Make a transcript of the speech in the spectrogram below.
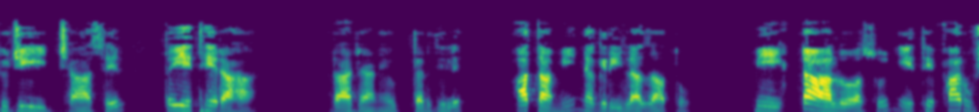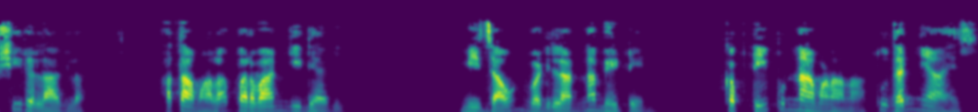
तुझी इच्छा असेल तर येथे राहा. राजाने उत्तर दिले आता मी नगरीला जातो. मी एकटा आलो असून येथे फार उशीर लागला. आता मला परवानगी द्यावी. मी जाऊन वडिलांना भेटेन. कपटी पुन्हा म्हणाला तू धन्य आहेस.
